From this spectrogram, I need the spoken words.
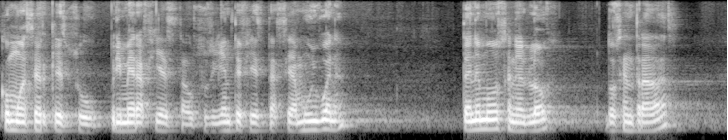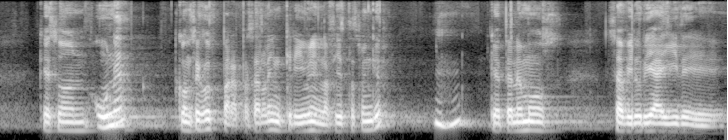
cómo hacer que su primera fiesta o su siguiente fiesta sea muy buena, tenemos en el blog dos entradas que son una, consejos para pasarla increíble en la fiesta swinger, que tenemos sabiduría ahí de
